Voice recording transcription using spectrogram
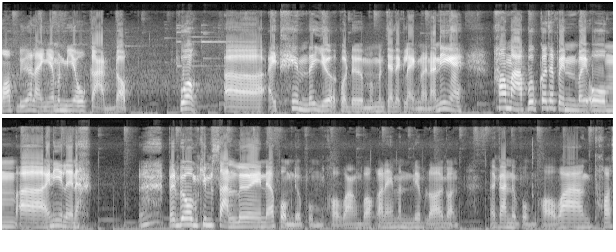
ม็อบหรืออะไรเงี้ยมันมีโอกาสดรอปพวกเอ่อไอเทมได้เยอะกว่าเดิมมันจะแหลกๆหน่อยนะนี่ไง เข้ามาปุ๊บก็จะเป็นไบโอมอ่าไอ้นี่เลยนะ เป็นไบโอมคิมสันเลยนะผมเดี๋ยวผมขอวางบล็อกอะไรให้มันเรียบร้อยก่อน แล้วกันเดี๋ยวผมขอวางทอส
